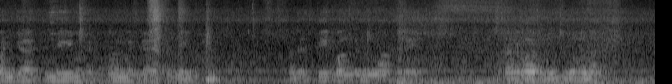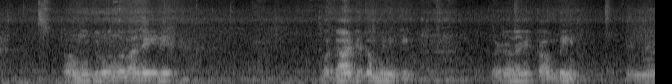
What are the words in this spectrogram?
പഞ്ചായത്തിന്റെയും എടക്കുളം പഞ്ചായത്തിന്റെയും അതിർത്തി പങ്കിടുന്ന ഒരു സ്ഥലമാണ് മുതിർന്ന മല. ആ മുതിർന്ന മലയിൽ ബഗാജ് കമ്പനിക്ക് ഒരു കമ്പനി പിന്നെ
